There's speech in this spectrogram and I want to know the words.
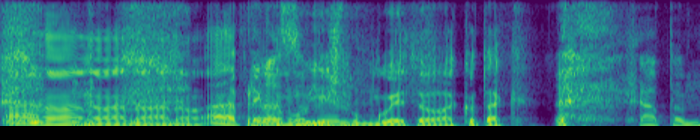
áno, áno, áno, áno. A napriek tomu, vidíš, funguje to ako tak. Chápem.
